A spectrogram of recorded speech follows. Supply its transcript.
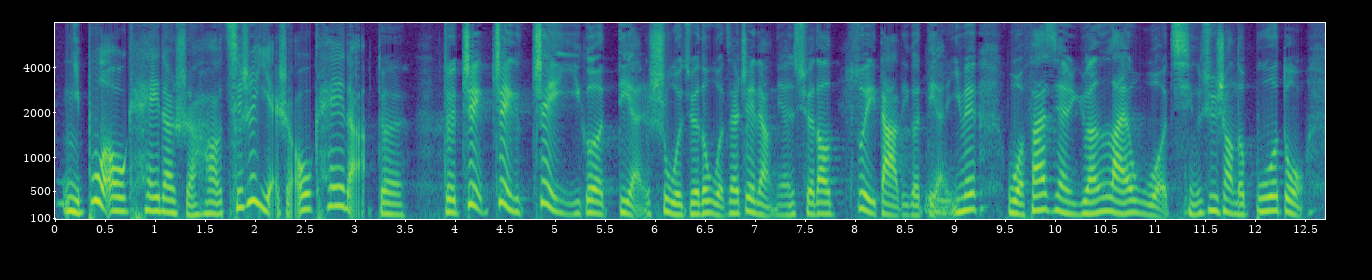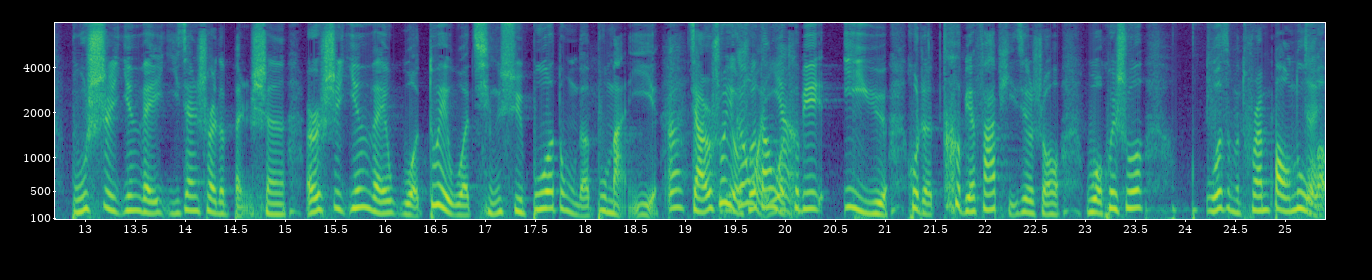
你不 OK 的时候，其实也是 OK 的。对。对，这这这一个点是我觉得我在这两年学到最大的一个点，因为我发现原来我情绪上的波动不是因为一件事儿的本身，而是因为我对我情绪波动的不满意。嗯，假如说有时候当我特别抑郁或者特别发脾气的时候，我会说。我怎么突然暴怒了？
